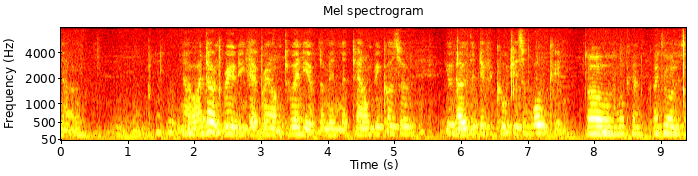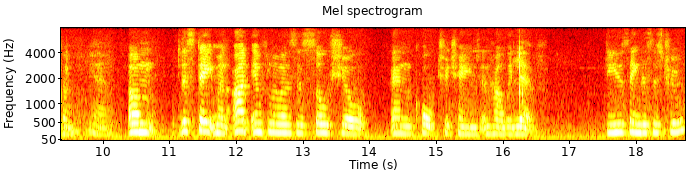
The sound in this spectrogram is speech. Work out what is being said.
No. No, I don't really get round to any of them in the town because of, you know, the difficulties of walking. Oh, okay. I do understand. Yeah. Um, the statement art influences social and culture change and how we live. Do you think this is true?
